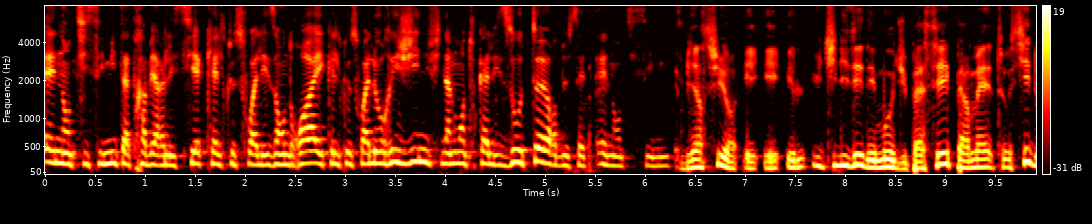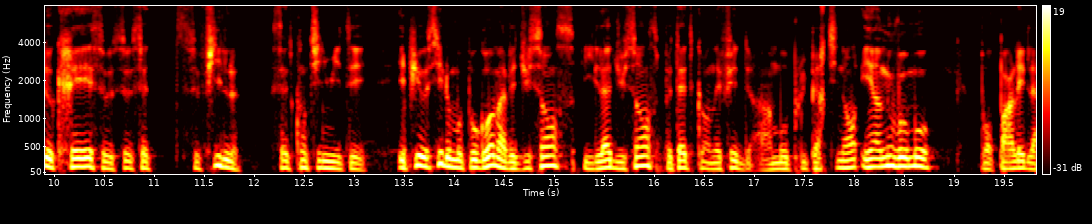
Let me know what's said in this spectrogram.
haine antisémite à travers les siècles, quels que soient les endroits et quelle que soit l'origine, finalement, en tout cas les auteurs de cette haine antisémite. Bien sûr, et, utiliser des mots du passé permet aussi de créer ce, ce fil, cette continuité. Et puis aussi, le mot pogrom avait du sens, il a du sens, peut-être qu'en effet, un mot plus pertinent et un nouveau mot pour parler de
